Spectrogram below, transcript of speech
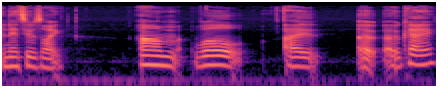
And Nancy was like, um, well, I, uh, okay.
